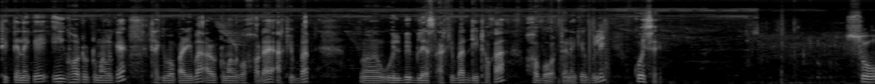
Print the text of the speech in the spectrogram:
ঠিক তেনেকৈ এই ঘৰটো তোমালোকে থাকিব পাৰিবা আৰু তোমালোকক সদায় আশীৰ্বাদ উইল বি ব্লেছড আশীৰ্বাদ দি থকা হ'ব তেনেকৈ বুলি কৈছে। So'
